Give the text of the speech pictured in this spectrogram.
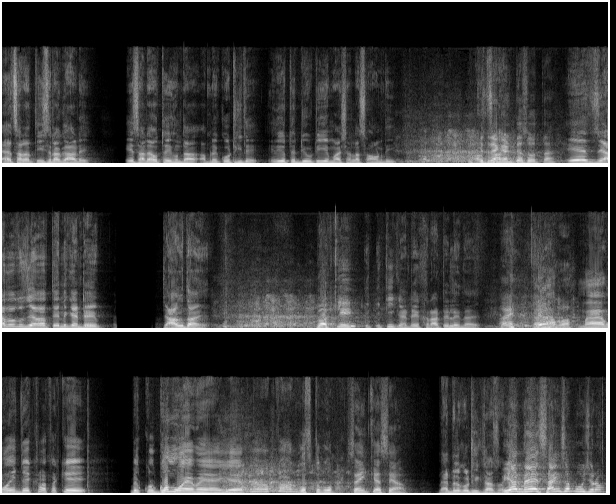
ਇਹ ਸਾਡਾ ਤੀਸਰਾ ਗਾਰਡ ਹੈ ਇਹ ਸਾਡਾ ਉੱਥੇ ਹੀ ਹੁੰਦਾ ਆਪਣੇ ਕੋਠੀ ਤੇ ਇਹਦੀ ਉੱਥੇ ਡਿਊਟੀ ਹੈ ਮਾਸ਼ਾਅੱਲਾ ਸਾਊਂਡ ਦੀ तो कितने घंटे सोता है ਇਹ ਜ਼ਿਆਦਾ ਤੋਂ ਜ਼ਿਆਦਾ 3 ਘੰਟੇ ਜਾਗਦਾ ਹੈ बाकी 21 ਘੰਟੇ ਖਰਾਟੇ ਲੈਂਦਾ ਹੈ नहीं वाह, मैं वही देख रहा था कि बिल्कुल गुम हुए हुए हैं ये अपना गुफ्तगु में सही कैसे हैं आप ਮੈਂ ਬਿਲਕੁਲ ਠੀਕ ਠਾਕ ਸਾਂ यार मैं साइंस से पूछ रहा हूँ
